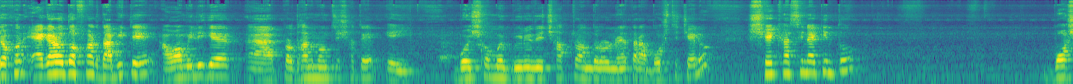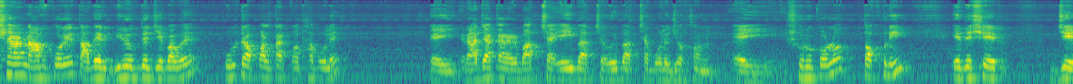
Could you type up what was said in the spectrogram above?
যখন এগারো দফার দাবিতে আওয়ামী লীগের প্রধানমন্ত্রীর সাথে এই বৈষম্য বিরোধী ছাত্র আন্দোলনের নেতারা বসতে চাইল। শেখ হাসিনা কিন্তু বসার নাম করে তাদের বিরুদ্ধে যেভাবে উল্টাপাল্টা কথা বলে এই রাজাকারের বাচ্চা, এই বাচ্চা, ওই বাচ্চা বলে যখন এই শুরু করল, তখনই এদেশের যে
